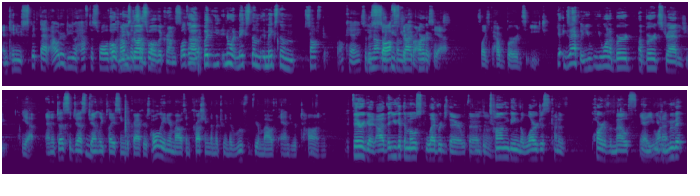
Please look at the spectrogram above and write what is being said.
Dampening. and can you spit that out, or do you have to swallow the crumbs? Oh, no, crumbs? you've got to swallow point? the crumbs. Well, uh, but you, you know, it makes them it makes them softer. Okay. So they're not like these dry the crumbs, particles. Yeah. It's like how birds eat. Yeah, exactly. You you want a bird a bird strategy. Yeah, and it does suggest Hmm. gently placing the crackers wholly in your mouth and crushing them between the roof of your mouth and your tongue. Very good. Uh, that you get the most leverage there with the, the Mhm. tongue being the largest kind of part of the mouth. Yeah, and you you wanna- move it.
